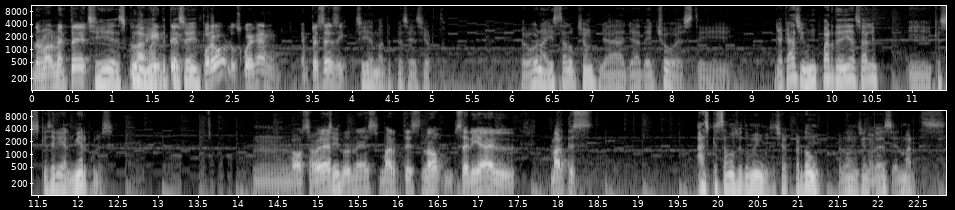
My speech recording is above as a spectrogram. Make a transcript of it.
Normalmente sí, es como la gente de PC. pro los juegan en PC, sí. Sí, es más de PC, es cierto. Pero bueno, ahí está la opción. Ya, ya, de hecho, este, ya casi un par de días sale. Eh, ¿qué, sería? El miércoles. Mm, vamos a ver, lunes, martes. No, sería el Martes. Ah, es que estamos hoy domingo, sí. Perdón, perdón, sí, entonces el martes.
